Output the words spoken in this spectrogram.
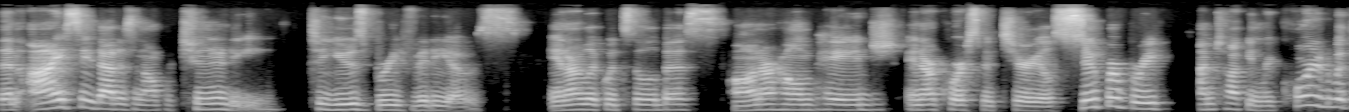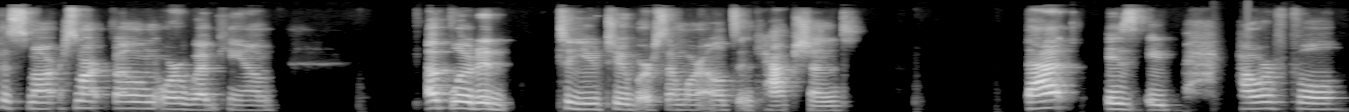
then I see that as an opportunity to use brief videos in our liquid syllabus, on our homepage, in our course materials. Super brief. I'm talking recorded with a smart smartphone or a webcam, uploaded to YouTube or somewhere else and captioned. That is a powerful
